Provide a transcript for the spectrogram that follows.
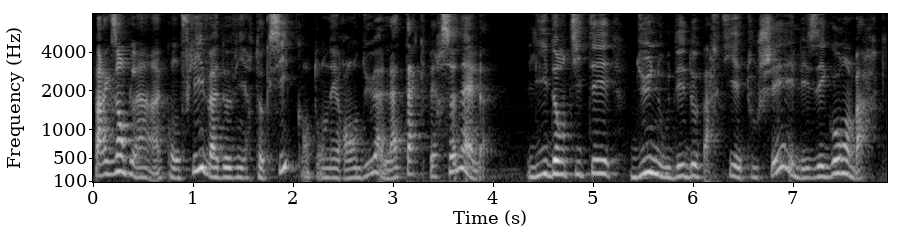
Par exemple, un conflit va devenir toxique quand on est rendu à l'attaque personnelle. L'identité d'une ou des deux parties est touchée et les égaux embarquent.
